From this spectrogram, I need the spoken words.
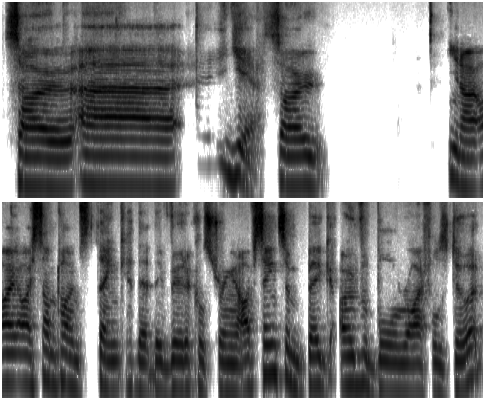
So uh, yeah, so you know, I, I, sometimes think that the vertical stringer. I've seen some big overbore rifles do it.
